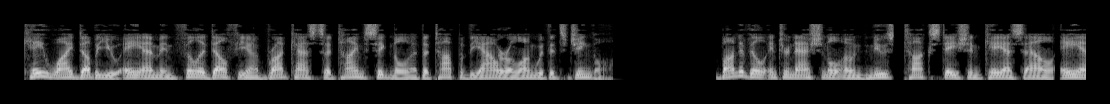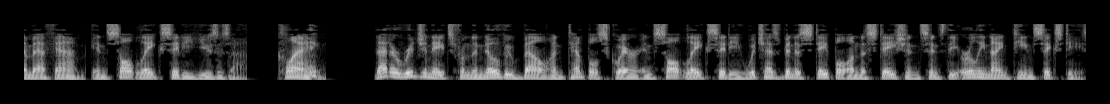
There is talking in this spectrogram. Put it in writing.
KYW-AM in Philadelphia broadcasts a time signal at the top of the hour along with its jingle. Bonneville International-owned news, talk station KSL AM/FM in Salt Lake City uses a «clang» that originates from the Nauvoo Bell on Temple Square in Salt Lake City which has been a staple on the station since the early 1960s.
